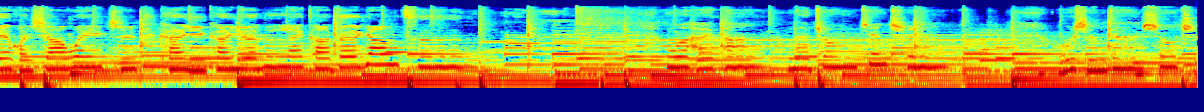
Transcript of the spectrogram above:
变换下位置，看一看原来他的样子。我害怕那种坚持，无声的休止，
